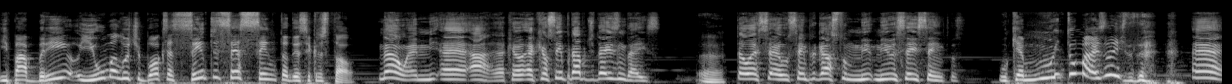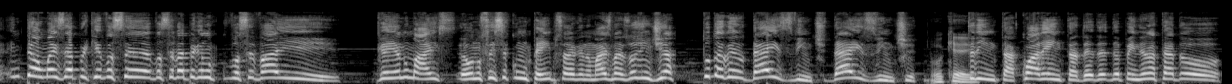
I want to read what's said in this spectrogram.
E pra abrir, e uma loot box é 160 desse cristal. Não, é. é ah, é que, eu, é que eu sempre abro de 10 em 10. É. Então esse, eu sempre gasto mi- 1.600. O que é muito mais ainda. É, então, mas é porque você, você vai pegando. Você vai ganhando mais. Eu não sei se com o tempo você vai ganhando mais, mas hoje em dia tudo eu ganho 10, 20, 10, 20, Ok. 30, 40, de- de- dependendo até do.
